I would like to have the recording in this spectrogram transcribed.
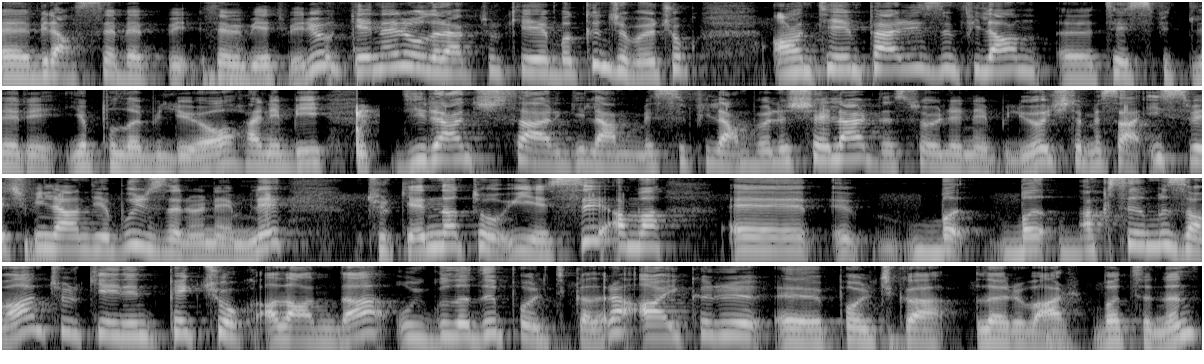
e, biraz sebep sebebiyet veriyor. Genel olarak Türkiye'ye bakınca böyle çok anti-emperyalizm filan e, tespitleri yapılabiliyor. Hani bir direnç sergilenmesi filan böyle şeyler de söylenebiliyor. İşte mesela İsveç, Finlandiya bu yüzden önemli. Türkiye NATO üyesi ama e, e, ba- ba- baktığımız zaman Türkiye'nin pek çok alanda uyguladığı politikalara aykırı e, politikaları var Batı'nın.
